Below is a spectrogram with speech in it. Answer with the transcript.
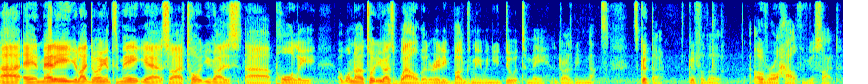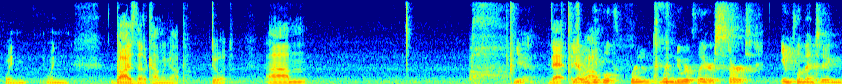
Uh, and Maddie, you like doing it to me? Yeah, so I've taught you guys uh, poorly. Uh, Well, no, I taught you guys well, but it really bugs me when you do it to me. It drives me nuts. It's good though. Good for the overall health of your site when when guys that are coming up do it. Um, Yeah. That as yeah when well. people when when newer players start implementing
